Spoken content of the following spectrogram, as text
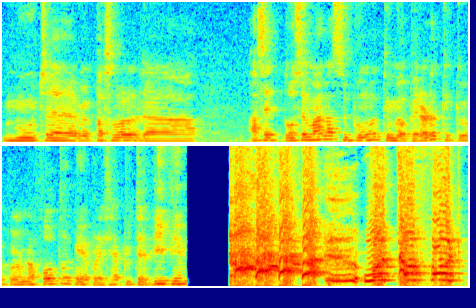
mucha me pasó la hace dos semanas supongo que me operaron que quiero poner una foto que me parecía Peter Griffin. What the fuck?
